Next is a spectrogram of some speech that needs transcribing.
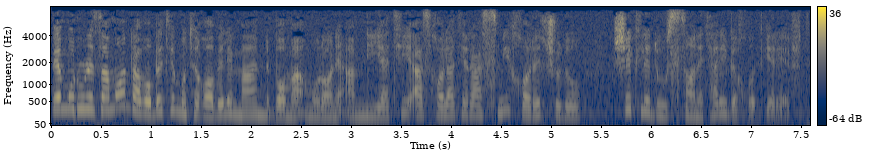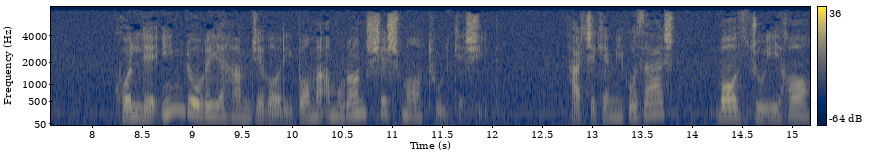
به مرور زمان روابط متقابل من با مأموران امنیتی از حالت رسمی خارج شد و شکل دوستانه تری به خود گرفت. کل این دوره همجواری با مأموران شش ماه طول کشید. هرچه که میگذشت بازجویی ها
